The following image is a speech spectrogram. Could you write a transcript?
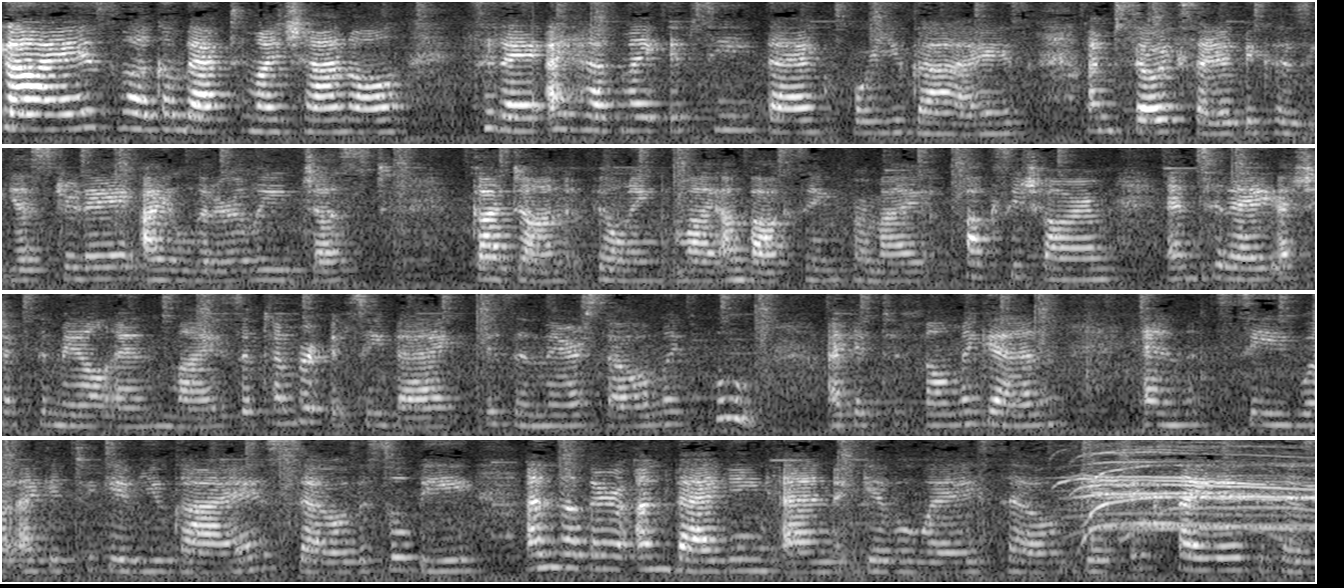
guys, welcome back to my channel. Today I have my Ipsy bag for you guys. I'm so excited because yesterday I literally just got done filming my unboxing for my BoxyCharm and today I checked the mail and my September Ipsy bag is in there so I'm like, ooh, I get to film again and see what I get to give you guys. So this will be another unbagging and giveaway so get excited because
